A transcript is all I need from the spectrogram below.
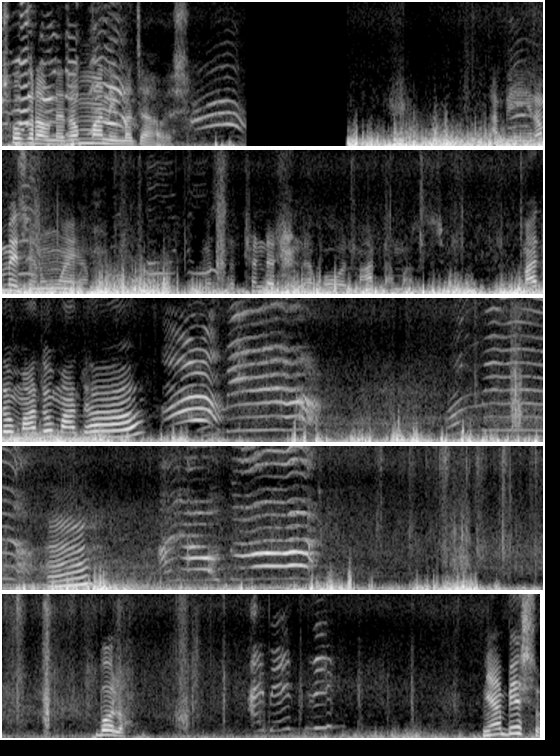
છોકરાઓને રમવાની મજા આવે છે. આ બે રમે છે ને હું અહીંયા મસ્ત ઠંડા ઠંડા પવનમાં આટા મારું છું. માધવ માધવ માધવ! બોલો. નાખી બેસો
